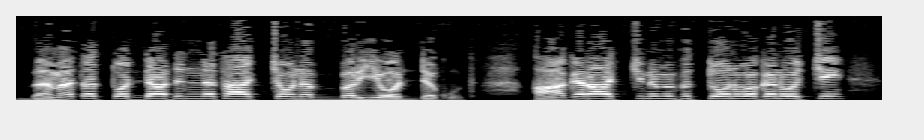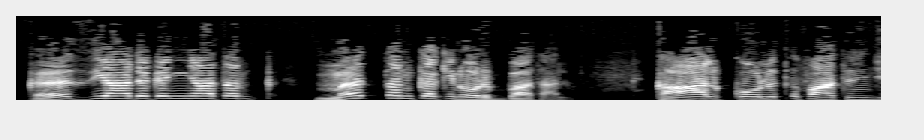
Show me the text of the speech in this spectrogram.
በመጠጥ ወዳድነታቸው ነበር የወደቁት። አገራችንም ብትሆን ወገኖቼ ከዚህ አደገኛ ጠንቅ መጠንቀቅ ይኖርባታል። ከአልኮል ጥፋት እንጂ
